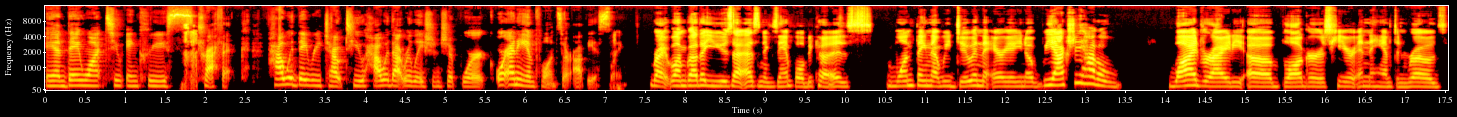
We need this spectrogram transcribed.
and they want to increase traffic. How would they reach out to you? How would that relationship work? Or any influencer, obviously. Right. Well, I'm glad that you use that as an example because one thing that we do in the area, you know, we actually have a wide variety of bloggers here in the Hampton Roads.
